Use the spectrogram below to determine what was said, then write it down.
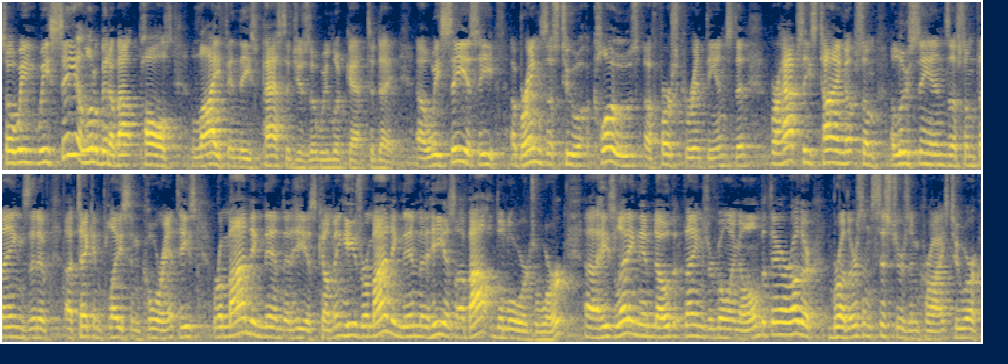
So we, we see a little bit about Paul's life in these passages that we look at today. Uh, we see as he uh, brings us to a close of 1 Corinthians that perhaps he's tying up some loose ends of some things that have uh, taken place in Corinth. He's reminding them that he is coming. He's reminding them that he is about the Lord's work. Uh, he's letting them know that things are going on, but there are other brothers and sisters in Christ who are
